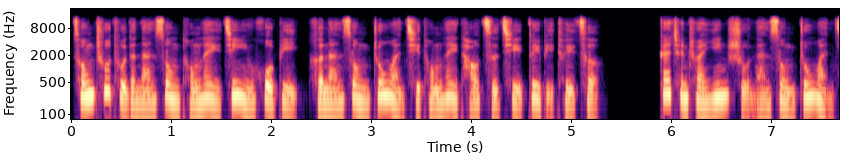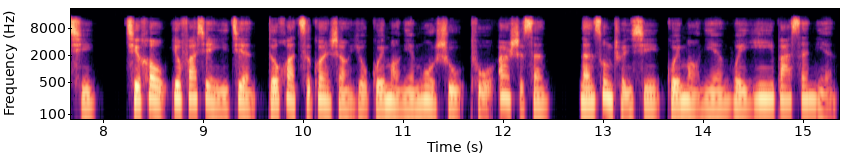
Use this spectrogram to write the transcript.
从出土的南宋同类金银货币和南宋中晚期同类陶瓷器对比推测，该沉船应属南宋中晚期。其后又发现一件德化瓷罐，上有癸卯年墨书图二十三，南宋淳熙癸卯年为一一八三年，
